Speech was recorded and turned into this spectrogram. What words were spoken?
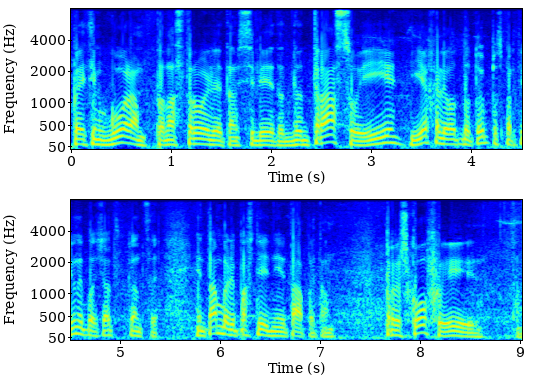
по этим горам понастроили там себе эту трассу и ехали вот до той по спортивной площадке в конце. И там были последние этапы там прыжков и там,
